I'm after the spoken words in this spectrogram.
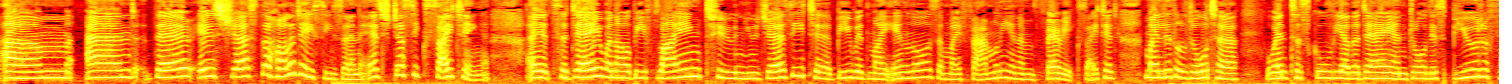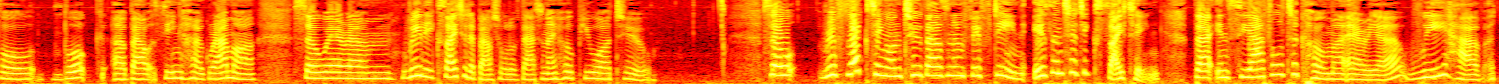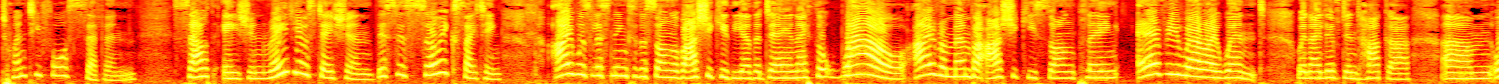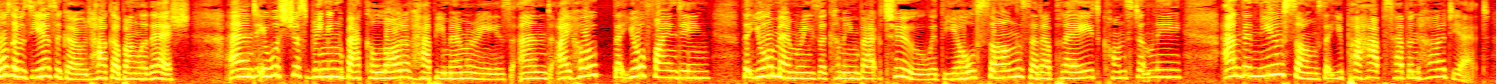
Um, and there is just the holiday season. It's just exciting. It's a day when I'll be flying to New Jersey to be with my in laws and my family, and I'm very excited. My little daughter went to school the other day and drew this beautiful book about seeing her grandma. So we're um, really excited about all of that, and I hope you are too. So, reflecting on 2015, isn't it exciting that in Seattle Tacoma area we have a 24/7 South Asian radio station? This is so exciting. I was listening to the song of Aashiqui the other day and I thought, "Wow, I remember Aashiqui's song playing everywhere I went when I lived in Dhaka um, all those years ago, Dhaka, Bangladesh. And it was just bringing back a lot of happy memories. And I hope that you're finding that your memories are coming back too with the old songs that are played constantly and the new songs that you perhaps haven't heard yet.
